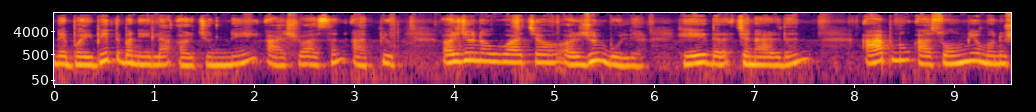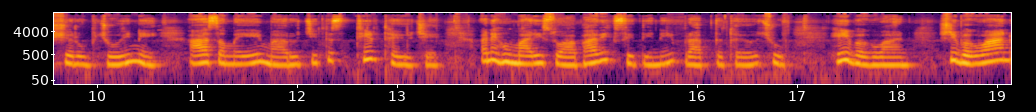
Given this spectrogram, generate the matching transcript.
ને ભયભીત બનેલા અર્જુનને આશ્વાસન આપ્યું. અર્જુન ઉવાચ અર્જુન બોલ્યા, હે જનાર્દન આપનું આ સૌમ્ય મનુષ્ય રૂપ જોઈને આ સમયે મારું ચિત્ત સ્થિર થયું છે અને હું મારી સ્વાભાવિક સ્થિતિને પ્રાપ્ત થયો છું. હે ભગવાન, શ્રી ભગવાન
